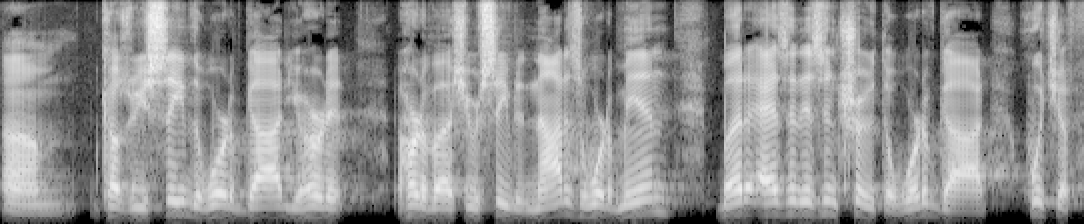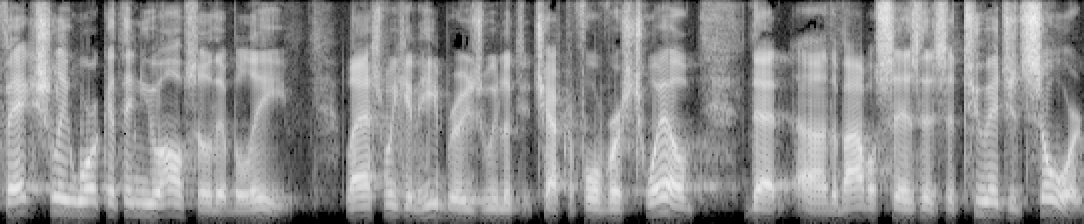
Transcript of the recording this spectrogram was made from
um, because we received the word of God, you heard it heard of us, you received it not as the word of men, but as it is in truth, the word of God, which effectually worketh in you also that believe. Last week in Hebrews, we looked at chapter 4, verse 12, that uh, the Bible says that it's a two edged sword.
